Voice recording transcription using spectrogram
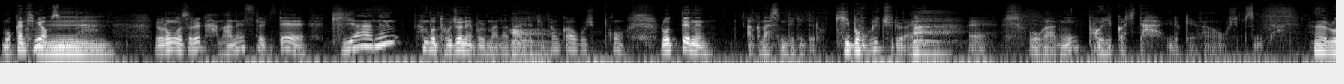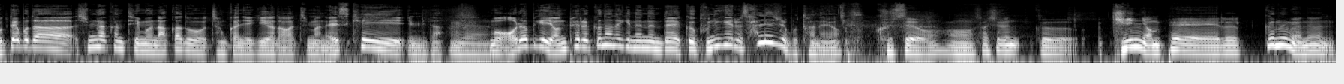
못 간 팀이 없습니다. 음. 이런 것을 감안했을 때 기아는 한번 도전해 볼 만하다 아. 이렇게 평가하고 싶고 롯데는 아까 말씀드린 대로 기복을 줄여야 아. 예, 5강이 보일 것이다 이렇게 예상하고 싶습니다. 네, 롯데보다 심각한 팀은 아까도 잠깐 얘기가 나왔지만 SK입니다. 네. 뭐 어렵게 연패를 끊어내긴 했는데 그 분위기를 살리질 못하네요. 글쎄요. 어, 사실은 그 긴 연패를 끊으면은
